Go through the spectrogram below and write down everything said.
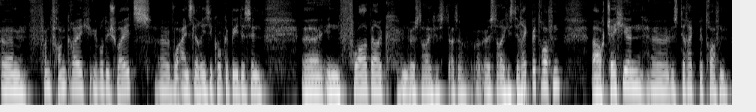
ähm, von Frankreich über die Schweiz, äh, wo einzelne Risikogebiete sind. Äh, in Vorarlberg in Österreich ist, also Österreich ist direkt betroffen. Auch Tschechien äh, ist direkt betroffen.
